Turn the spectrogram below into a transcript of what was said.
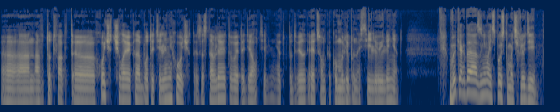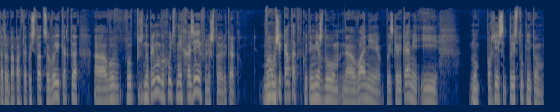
на тот факт, э, хочет человек работать или не хочет, и заставляет его это делать или нет, подвергается он какому-либо насилию или нет. Вы, когда занимаетесь поиском этих людей, которые попали в такую ситуацию, вы как-то э, вы, вы напрямую выходите на их хозяев или что, или как? Вы ну, вообще контакт какой-то между вами, поисковиками, и Ну, если преступником,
